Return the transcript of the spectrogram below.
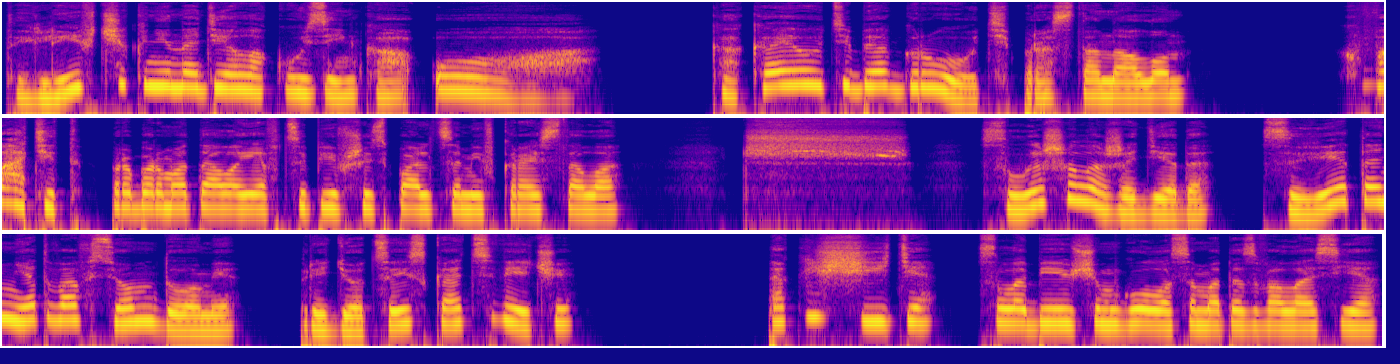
«Ты лифчик не надела, кузенька? О, какая у тебя грудь!» – простонал он. «Хватит!» – пробормотала я, вцепившись пальцами в край стола. Тш, слышала же деда, света нет во всем доме, придется искать свечи. «Так ищите!» Слабеющим голосом отозвалась я.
